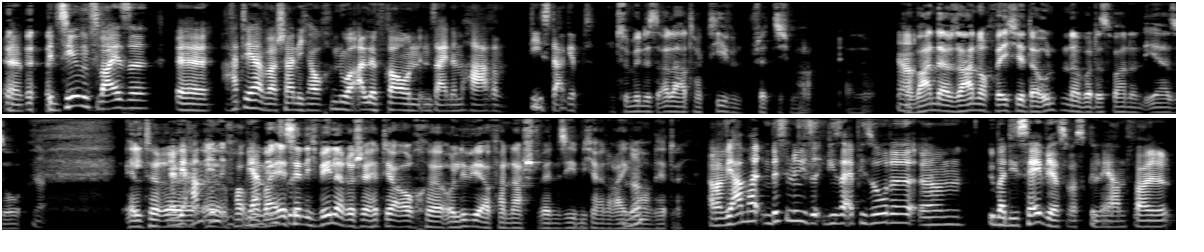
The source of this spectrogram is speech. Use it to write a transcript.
Äh, beziehungsweise äh, hat er wahrscheinlich auch nur alle Frauen in seinem Haaren, die es da gibt. Zumindest alle attraktiven, schätze ich mal. Also ja. da waren da sah noch welche da unten, aber das waren dann eher so ja. ältere. Ja, wir haben in, äh, Frau, wir wobei er ist ja nicht wählerisch, er hätte ja auch äh, Olivia vernascht, wenn sie mich einen reingehauen ja. hätte. Aber wir haben halt ein bisschen in dieser, dieser Episode ähm, über die Saviors was gelernt, weil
